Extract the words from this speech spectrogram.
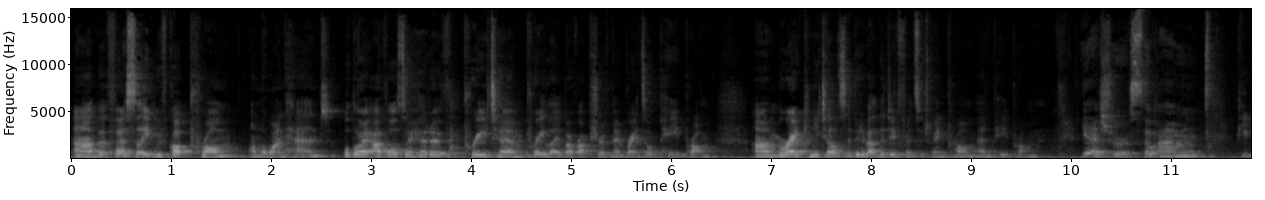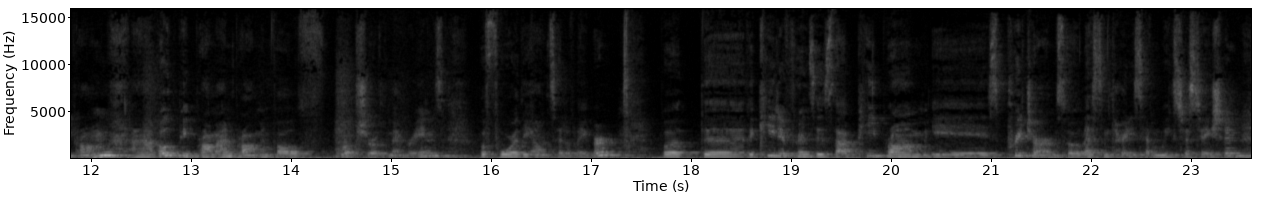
Um, but firstly, we've got PROM on the one hand, although I've also heard of preterm pre labour rupture of membranes or PPROM. Um, Mairead, can you tell us a bit about the difference between PROM and PPROM? Yeah, sure. So, um, PPROM, uh, both PPROM and PROM involve rupture of membranes before the onset of labour. But the, the key difference is that PPROM is preterm, so less than 37 weeks gestation.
